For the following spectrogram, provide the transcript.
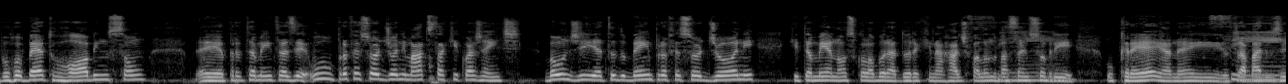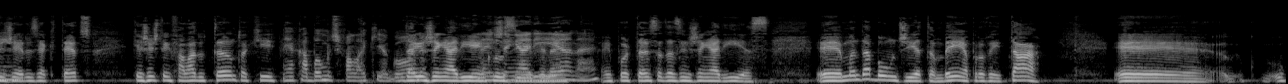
O Roberto Robinson, para também trazer. O professor Johnny Matos está aqui com a gente. Bom dia, tudo bem, professor Johnny, que também é nosso colaborador aqui na rádio, falando Sim. bastante sobre o CREA, né, e o Sim. trabalho dos engenheiros e arquitetos, que a gente tem falado tanto aqui E acabamos de falar aqui agora. da engenharia, Da inclusive, engenharia, né? né? A importância das engenharias. É, mandar bom dia também, aproveitar. é, o-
